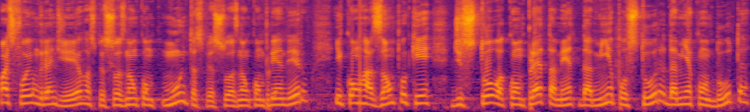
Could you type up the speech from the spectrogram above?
mas foi um grande erro, as pessoas não muitas pessoas não compreenderam e com razão porque destoa completamente da minha postura, da minha conduta,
